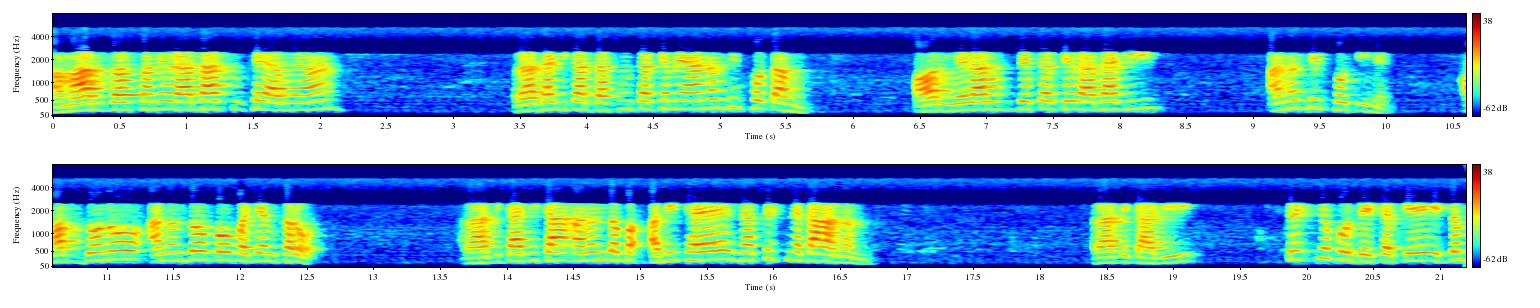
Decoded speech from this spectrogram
हमार दर्शन राधा सुखे अभियान राधा जी का दर्शन करके मैं आनंदित होता हूँ। और मेरा रूप देख करके राधा जी आनंदित होती हैं। अब दोनों आनंदों को वज़न करो। राधिका जी का आनंद अधिक है, न कृष्ण का आनंद। राधिका जी कृष्ण को देख करके एकदम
